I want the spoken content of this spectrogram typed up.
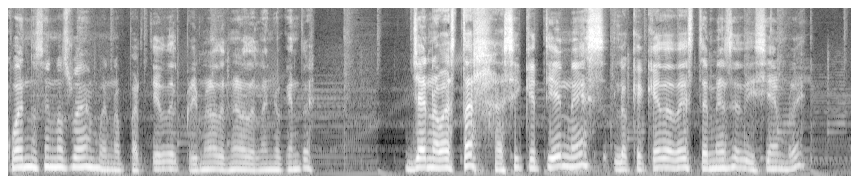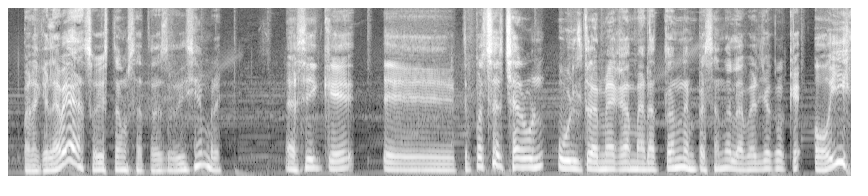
¿Cuándo se nos va? Bueno, a partir del primero de enero del año que entra. Ya no va a estar. Así que tienes lo que queda de este mes de diciembre para que la veas. Hoy estamos atrás de diciembre. Así que eh, te puedes echar un ultra mega maratón empezando a ver yo creo que hoy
